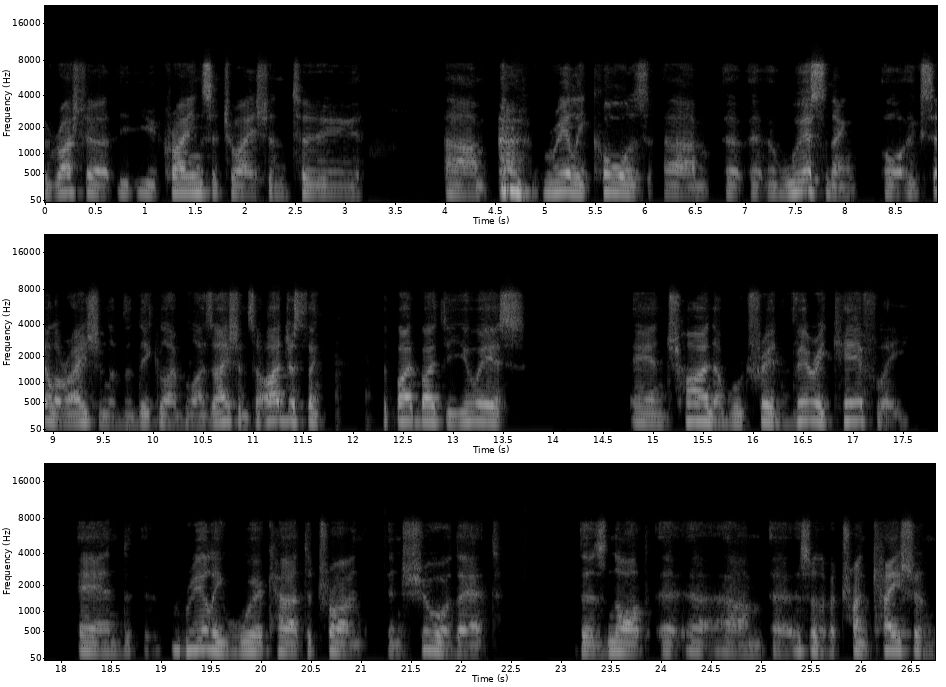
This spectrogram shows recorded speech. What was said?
Russia Ukraine situation, to um, really cause um, a, a, worsening or acceleration of the deglobalization. So I just think that both, both the US and China will tread very carefully and really work hard to try and ensure that there's not a, a, um, a, sort of a truncation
